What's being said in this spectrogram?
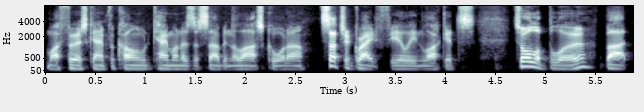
My first game for Collingwood came on as a sub in the last quarter. Such a great feeling. Like it's it's all a blur, but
